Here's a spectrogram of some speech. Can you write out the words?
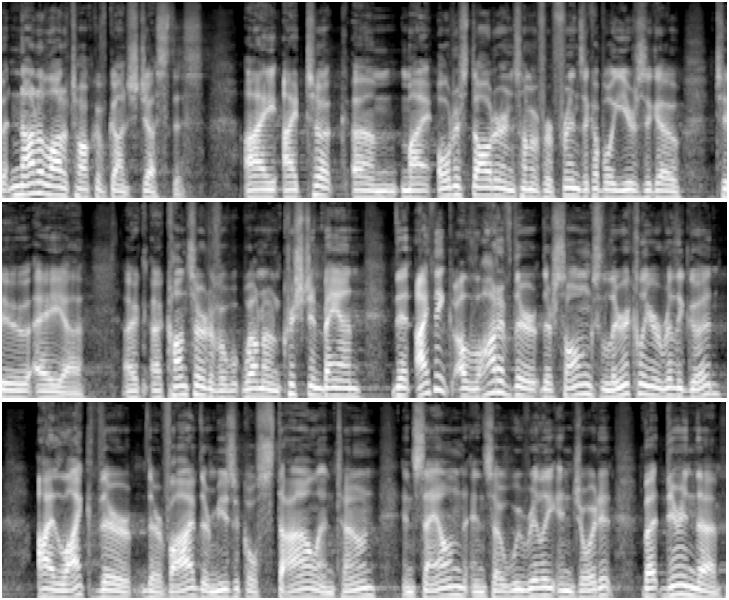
but not a lot of talk of God's justice. I, I took um, my oldest daughter and some of her friends a couple of years ago to a, uh, a, a, concert of a well known Christian band that I think a lot of their, their songs lyrically are really good. I like their, their vibe, their musical style and tone and sound, and so we really enjoyed it. But during the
